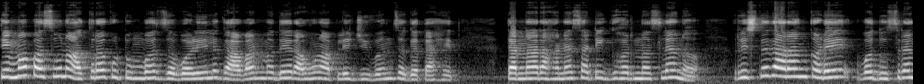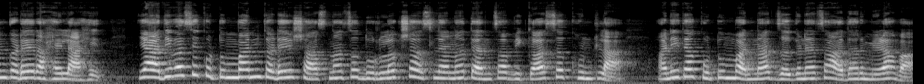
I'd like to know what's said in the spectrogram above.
तेव्हापासून अकरा कुटुंब जवळील गावांमध्ये राहून आपले जीवन जगत आहेत. त्यांना राहण्यासाठी घर नसल्यानं रिश्तेदारांकडे व दुसऱ्यांकडे राहायला आहेत. या आदिवासी कुटुंबांकडे शासनाचं दुर्लक्ष असल्यानं त्यांचा विकास खुंटला आणि त्या कुटुंबांना जगण्याचा आधार मिळावा.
